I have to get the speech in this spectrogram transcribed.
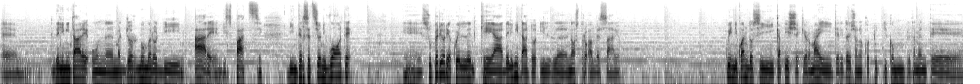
eh, delimitare un maggior numero di aree, di spazi, di intersezioni vuote eh, superiori a quelle che ha delimitato il nostro avversario. Quindi quando si capisce che ormai i territori sono tutti completamente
